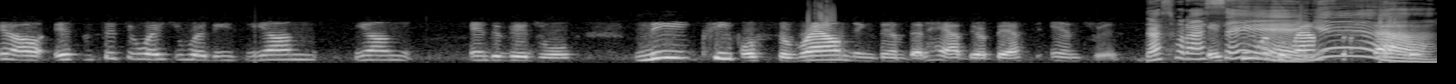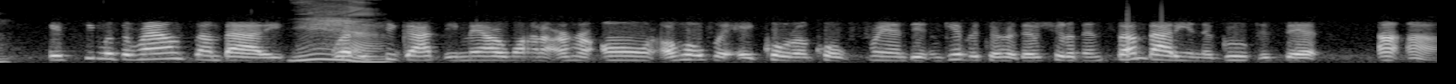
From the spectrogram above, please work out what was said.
you know, it's a situation where these young young individuals need people surrounding them that have their best interests. That's what I If she was around Yeah. somebody, if she was around somebody, whether she got the marijuana or her own, or hopefully a quote unquote friend didn't give it to her, there should have been somebody in the group that said, uh uh-uh,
